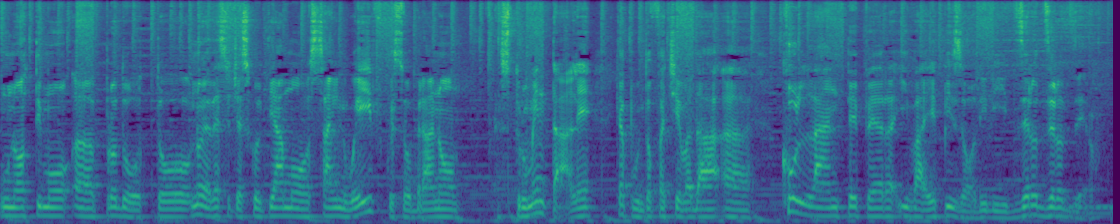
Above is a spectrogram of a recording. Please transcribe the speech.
un ottimo uh, prodotto. Noi adesso ci ascoltiamo Sine Wave, questo brano strumentale che appunto faceva da uh, collante per i vari episodi di 000.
